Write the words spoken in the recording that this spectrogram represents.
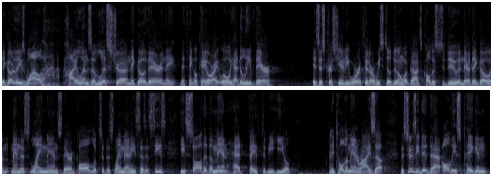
They go to these wild highlands of Lystra and they go there and they, they think, okay, all right, well, we had to leave there. Is this Christianity worth it? Are we still doing what God's called us to do? And there they go, and man, this lame man's there. And Paul looks at this lame man and he says, it sees, he saw that the man had faith to be healed. And he told the man, rise up. And as soon as he did that, all these pagan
